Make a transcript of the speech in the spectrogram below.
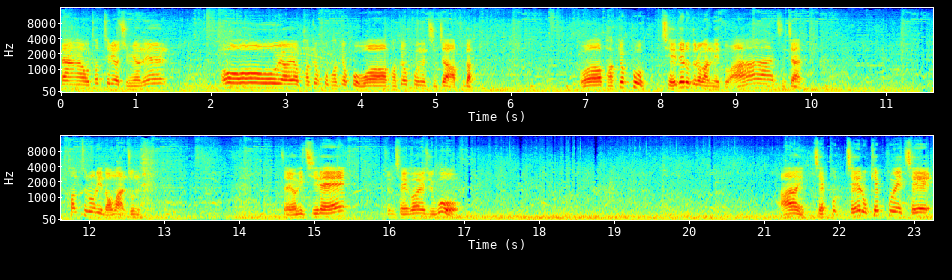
땅하고 터트려 주면은 오 야야 박격포 박격포. 와 박격포는 진짜 아프다. 와 박격포 제대로 들어갔네 또. 아 진짜. 컨트롤이 너무 안 좋네. 자 여기 지뢰 좀 제거해주고 아, 제, 포, 제 로켓포에 제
